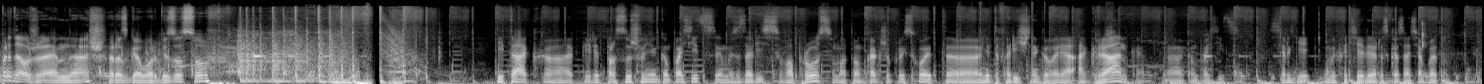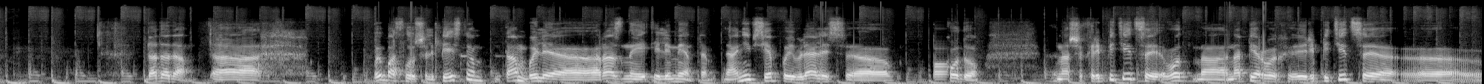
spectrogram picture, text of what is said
продолжаем наш разговор без усов. Итак, э, перед прослушиванием композиции мы задались вопросом о том, как же происходит, э, метафорично говоря, огранка э, композиции. Сергей, вы хотели рассказать об этом? Да-да-да. А, вы послушали песню, там были разные элементы. Они все появлялись по ходу наших репетиций. Вот на, на первых репетициях э,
